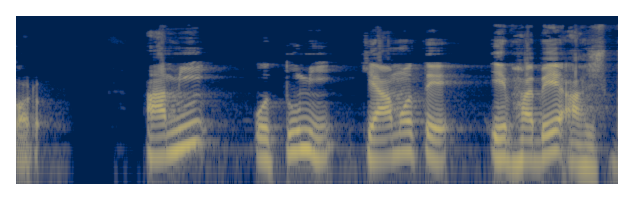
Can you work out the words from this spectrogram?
করো। আমি ও তুমি কেয়ামতে এভাবে আসব।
